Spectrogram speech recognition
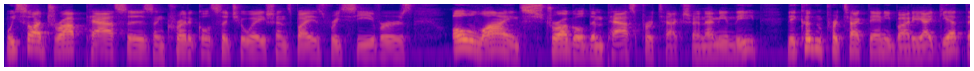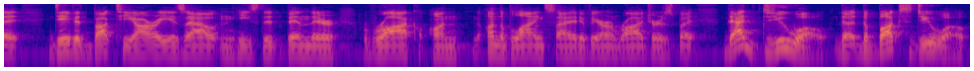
We saw drop passes and critical situations by his receivers. O line struggled in pass protection. I mean, the they couldn't protect anybody. I get that David Bakhtiari is out and he's the, been their rock on on the blind side of Aaron Rodgers, but that duo, the the Bucks duo,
